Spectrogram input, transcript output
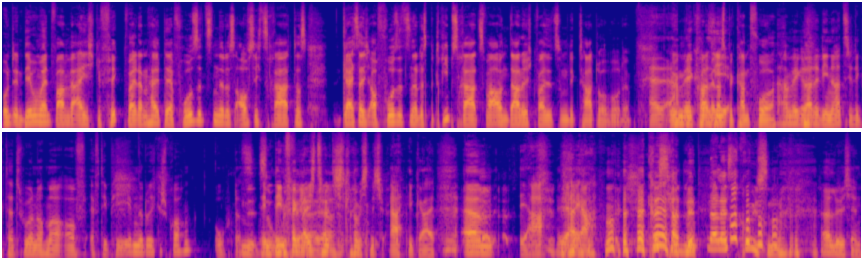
Und in dem Moment waren wir eigentlich gefickt, weil dann halt der Vorsitzende des Aufsichtsrates gleichzeitig auch Vorsitzender des Betriebsrats war und dadurch quasi zum Diktator wurde. Äh, haben Irgendwie wir kommt mir quasi- das bekannt vor. Haben wir gerade die Nazi-Diktatur nochmal auf FDP-Ebene durchgesprochen? Oh, das, So den, den ungefähr, Vergleich ja. sollte ich, glaube ich, nicht. Ah, egal. Ähm, ja, ja, ja. Christian Lindner lässt grüßen. Hallöchen.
